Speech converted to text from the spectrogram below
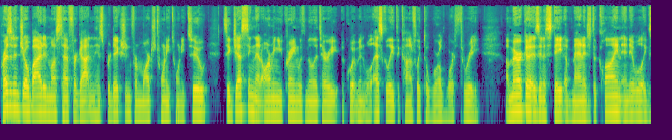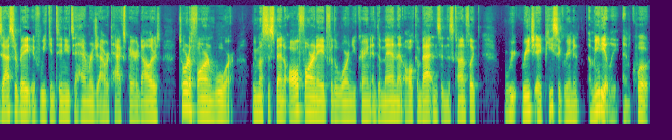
President Joe Biden must have forgotten his prediction from March 2022, suggesting that arming Ukraine with military equipment will escalate the conflict to World War III. America is in a state of managed decline, and it will exacerbate if we continue to hemorrhage our taxpayer dollars toward a foreign war. We must suspend all foreign aid for the war in Ukraine and demand that all combatants in this conflict re- reach a peace agreement immediately. End quote.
